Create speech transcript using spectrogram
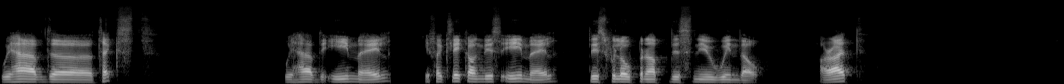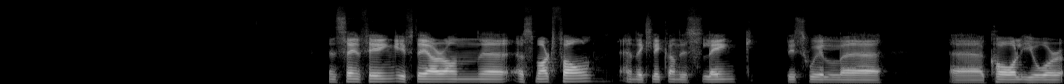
we have the text, we have the email. If I click on this email, this will open up this new window. Alright? And same thing if they are on uh, a smartphone and they click on this link, this will uh, uh, call your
